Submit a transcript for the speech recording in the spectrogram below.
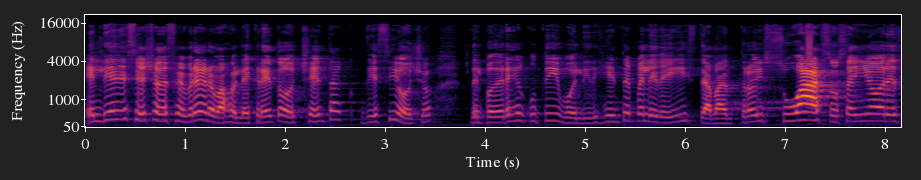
El día 18 de febrero, bajo el decreto 8018 del Poder Ejecutivo, el dirigente peledeísta Bantroy Suazo, señores,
